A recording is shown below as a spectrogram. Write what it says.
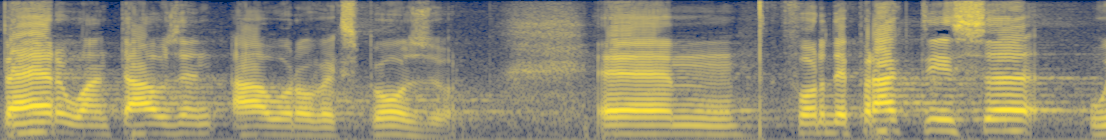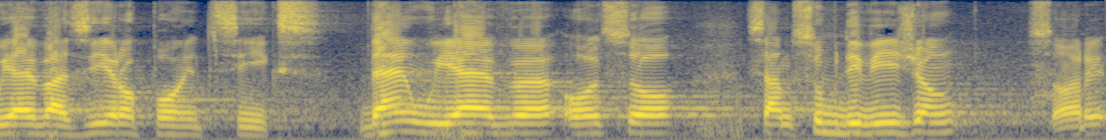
per 1,000 hour of exposure. Um, for the practice, uh, we have a 0.6. Then we have uh, also some subdivision, sorry,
